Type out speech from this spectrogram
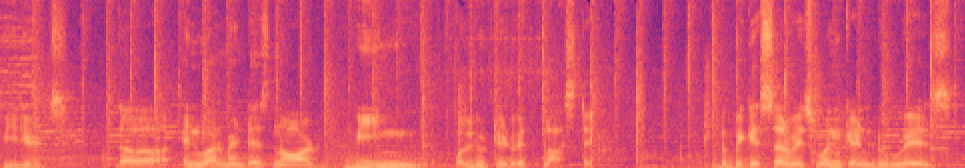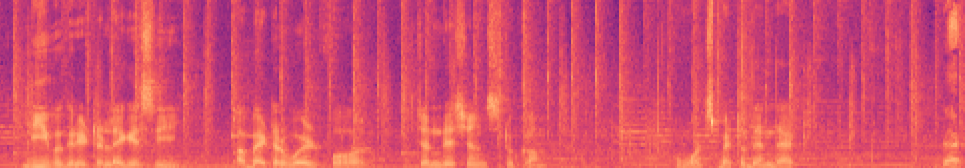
periods. The environment is not being polluted with plastic. The biggest service one can do is leave a greater legacy, a better world for generations to come. What's better than that? That's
